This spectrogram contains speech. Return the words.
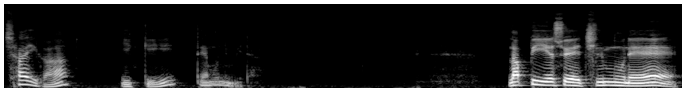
차이가 있기 때문입니다. 랍비 예수의 질문에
